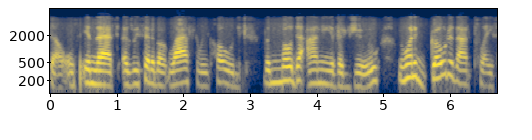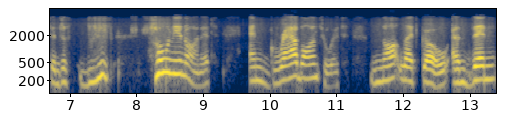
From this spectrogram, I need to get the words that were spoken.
cells, in that, as we said about last week, Hod, the moda'ani of a Jew. We want to go to that place and just hone in on it and grab onto it, not let go. And then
